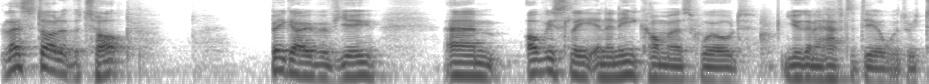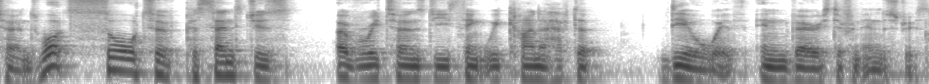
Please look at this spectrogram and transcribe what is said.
let's start at the top. Big overview. Um, obviously, in an e commerce world, you're going to have to deal with returns. What sort of percentages of returns do you think we kind of have to deal with in various different industries?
